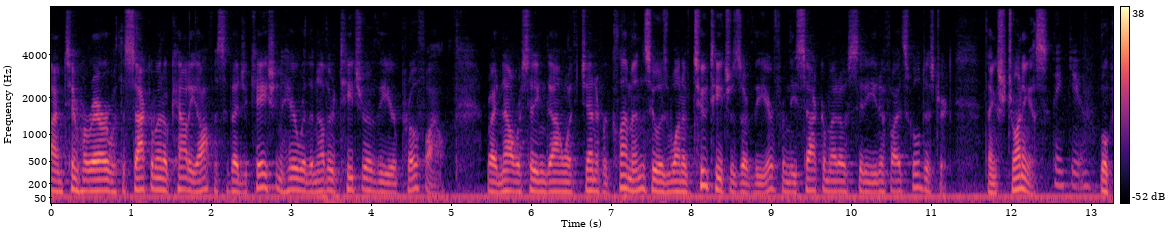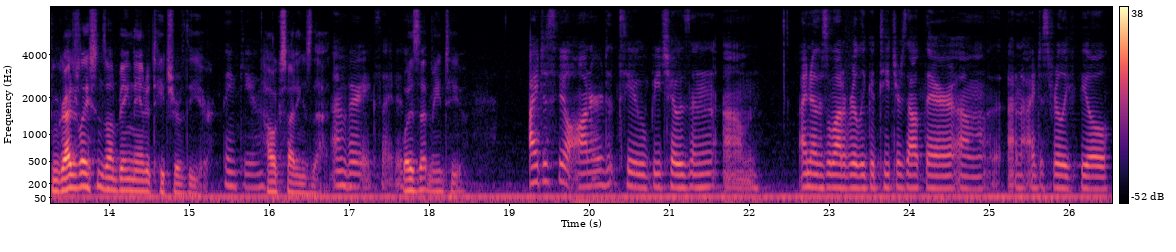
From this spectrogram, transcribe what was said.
I'm Tim Herrera with the Sacramento County Office of Education here with another Teacher of the Year profile. Right now we're sitting down with Jennifer Clemens who is one of two Teachers of the Year from the Sacramento City Unified School District. Thanks for joining us. Thank you. Well, congratulations on being named a Teacher of the Year. Thank you. How exciting is that? I'm very excited. What does that mean to you? I just feel honored to be chosen. Um, I know there's a lot of really good teachers out there, um, and I just really feel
